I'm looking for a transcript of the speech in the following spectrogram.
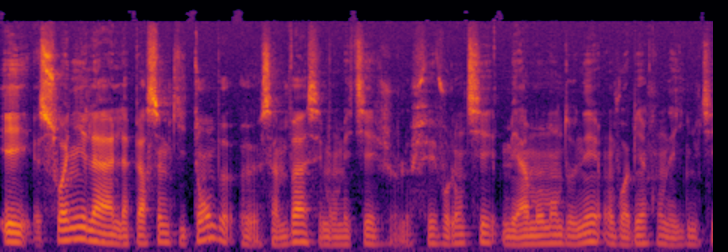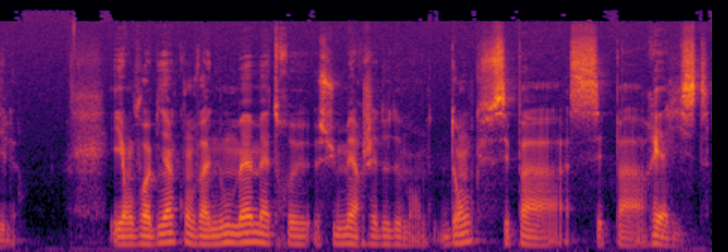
Et soigner la, personne qui tombe, euh, ça me va, c'est mon métier, je le fais volontiers, mais à un moment donné, on voit bien qu'on est inutile. Et on voit bien qu'on va nous-mêmes être submergés de demandes. Donc c'est pas, pas réaliste.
